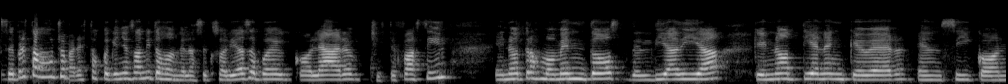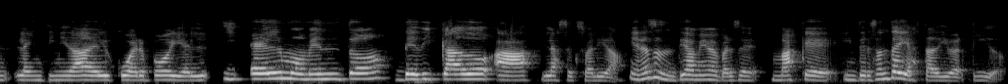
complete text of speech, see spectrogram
se presta mucho para estos pequeños ámbitos donde la sexualidad se puede colar, chiste fácil, en otros momentos del día a día que no tienen que ver en sí con la intimidad del cuerpo y el, y el momento dedicado a la sexualidad. Y en ese sentido a mí me parece más que interesante y hasta divertido.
